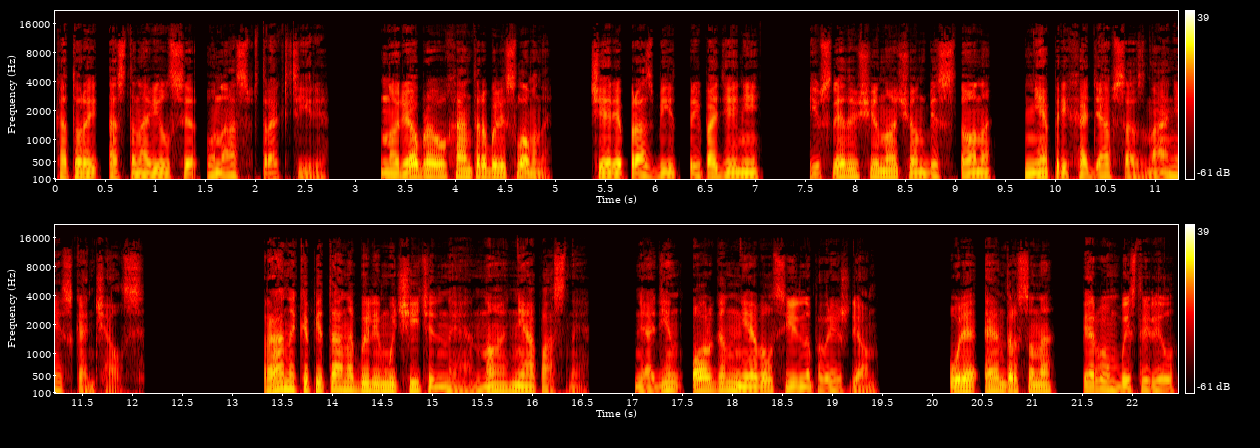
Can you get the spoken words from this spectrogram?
который остановился у нас в трактире. Но ребра у Хантера были сломаны, череп разбит при падении, и в следующую ночь он без стона, не приходя в сознание, скончался. Раны капитана были мучительные, но не опасные. Ни один орган не был сильно поврежден. Пуля Эндерсона первым выстрелил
